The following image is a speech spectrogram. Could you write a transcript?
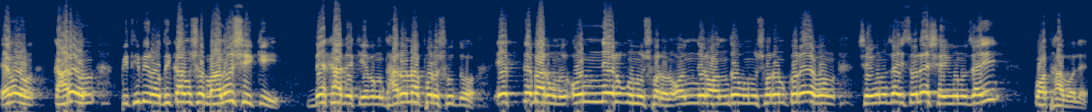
এবং কারণ, পৃথিবীর অধিকাংশ মানুষই কি দেখা দেখি এবং ধারণা পরিশুদ্ধ এত্তেবার অনু- অন্যের অনুসরণ, অন্যের অন্ধ অনুসরণ করে এবং সেই অনুযায়ী চলে, সেই অনুযায়ী কথা বলে।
